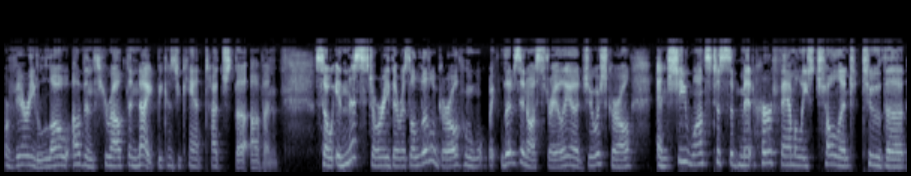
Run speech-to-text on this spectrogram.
or very low oven throughout the night because you can't touch the oven. So in this story, there is a little girl who lives in Australia, a Jewish girl, and she wants to submit her family's cholent to the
